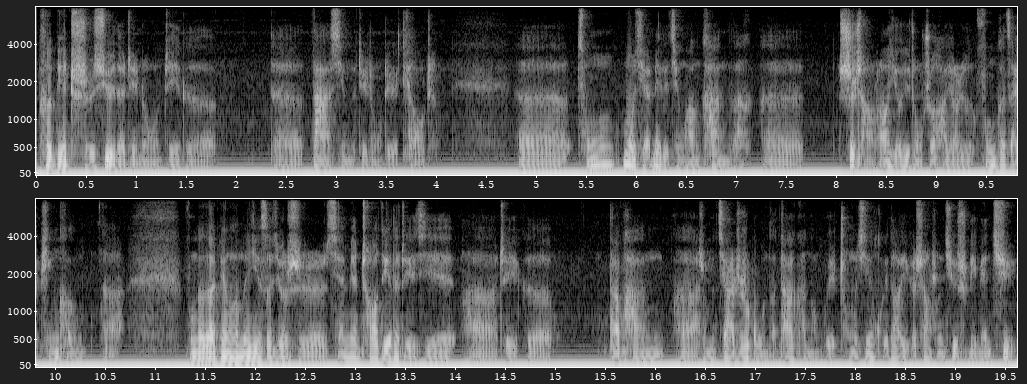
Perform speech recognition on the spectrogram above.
特别持续的这种这个。呃，大型的这种这个调整，呃，从目前这个情况看呢，呃，市场上有一种说法叫“风格在平衡”啊，风格在平衡的意思就是前面超跌的这些啊，这个。大盘啊，什么价值股呢？它可能会重新回到一个上升趋势里面去。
